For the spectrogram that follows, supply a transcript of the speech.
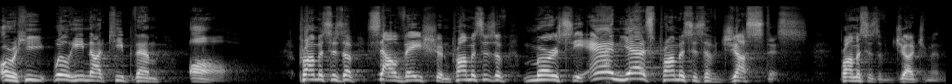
Or he, will he not keep them all? Promises of salvation, promises of mercy, and yes, promises of justice, promises of judgment.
